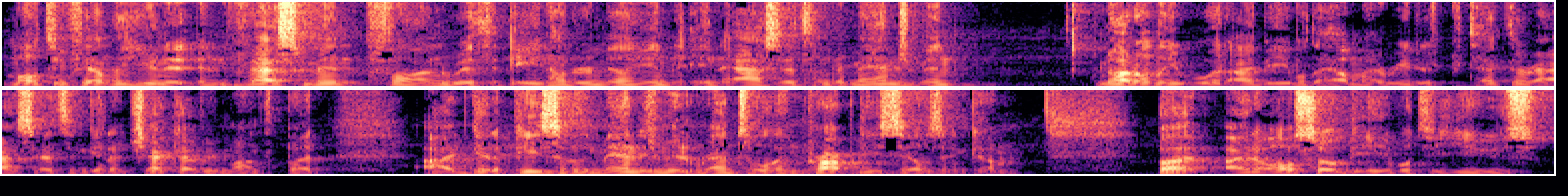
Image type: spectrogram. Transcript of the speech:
multifamily unit investment fund with 800 million in assets under management. Not only would I be able to help my readers protect their assets and get a check every month, but I'd get a piece of the management, rental, and property sales income. But I'd also be able to use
